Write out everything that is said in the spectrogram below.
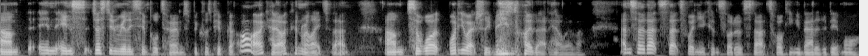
Um, in, in just in really simple terms, because people go, Oh, okay, I can relate to that. Um, so, what, what do you actually mean by that, however? and so that's that's when you can sort of start talking about it a bit more.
